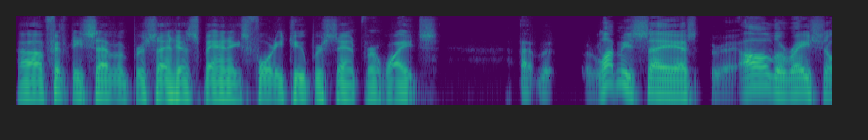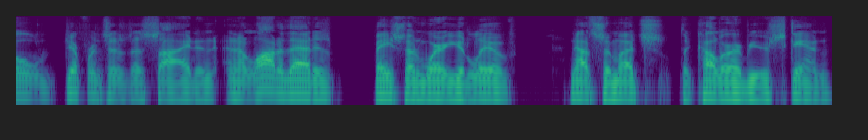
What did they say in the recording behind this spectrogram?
Uh, 57% Hispanics, 42% for whites. Uh, let me say, as all the racial differences aside, and, and a lot of that is based on where you live, not so much the color of your skin.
